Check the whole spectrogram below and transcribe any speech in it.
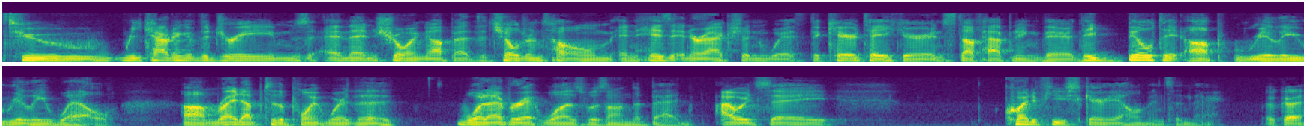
to recounting of the dreams and then showing up at the children's home and his interaction with the caretaker and stuff happening there. They built it up really, really well. Um, right up to the point where the whatever it was was on the bed. I would say quite a few scary elements in there. Okay.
